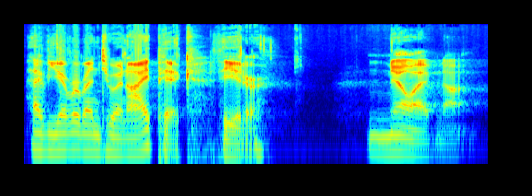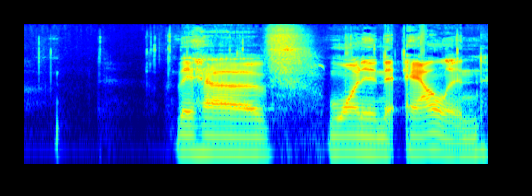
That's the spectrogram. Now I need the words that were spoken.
Have you ever been to an iPic theater? No, I have not. They have one in Allen,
